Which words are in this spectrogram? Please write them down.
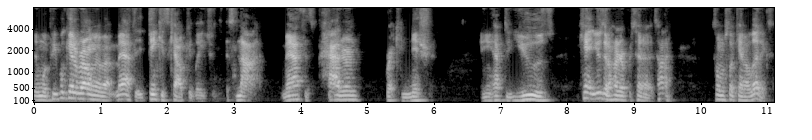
and when people get wrong about math, they think it's calculations. It's not. Math is pattern recognition, and you have to use You can't use it 100% of the time. It's almost like analytics.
